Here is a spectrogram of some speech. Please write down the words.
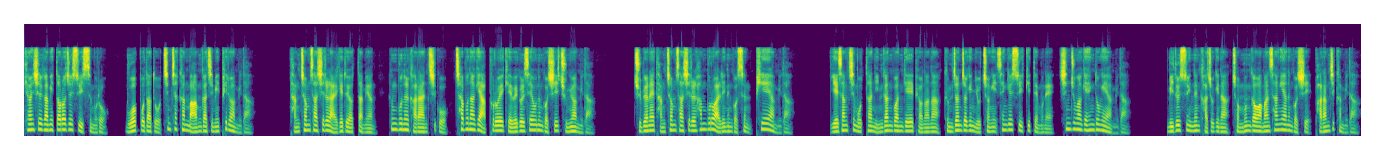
현실감이 떨어질 수 있으므로 무엇보다도 침착한 마음가짐이 필요합니다. 당첨 사실을 알게 되었다면 흥분을 가라앉히고 차분하게 앞으로의 계획을 세우는 것이 중요합니다. 주변에 당첨 사실을 함부로 알리는 것은 피해야 합니다. 예상치 못한 인간관계의 변화나 금전적인 요청이 생길 수 있기 때문에 신중하게 행동해야 합니다. 믿을 수 있는 가족이나 전문가와만 상의하는 것이 바람직합니다.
